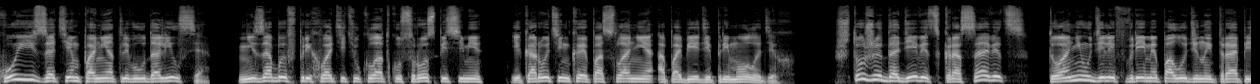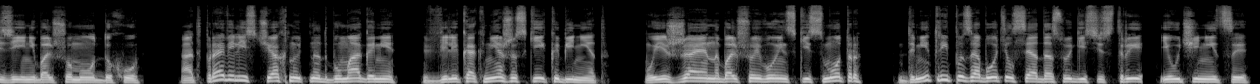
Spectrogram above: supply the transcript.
Кои затем понятливо удалился, не забыв прихватить укладку с росписями и коротенькое послание о победе при молодях. Что же до девиц-красавиц, то они, уделив время полуденной трапезе и небольшому отдыху, отправились чахнуть над бумагами в великокняжеский кабинет. Уезжая на большой воинский смотр, Дмитрий позаботился о досуге сестры и ученицы,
